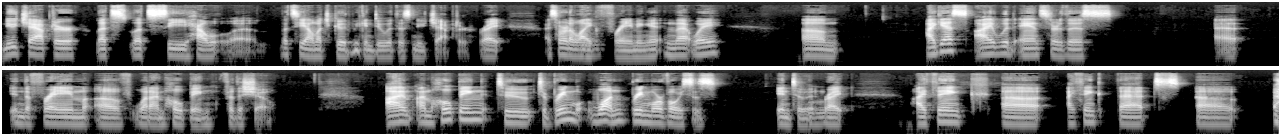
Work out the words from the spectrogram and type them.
new chapter let's let's see how uh, let's see how much good we can do with this new chapter right i sort of like mm-hmm. framing it in that way um i guess i would answer this uh, in the frame of what i'm hoping for the show i'm i'm hoping to to bring more, one bring more voices into it, mm-hmm. right? I think uh, I think that uh,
